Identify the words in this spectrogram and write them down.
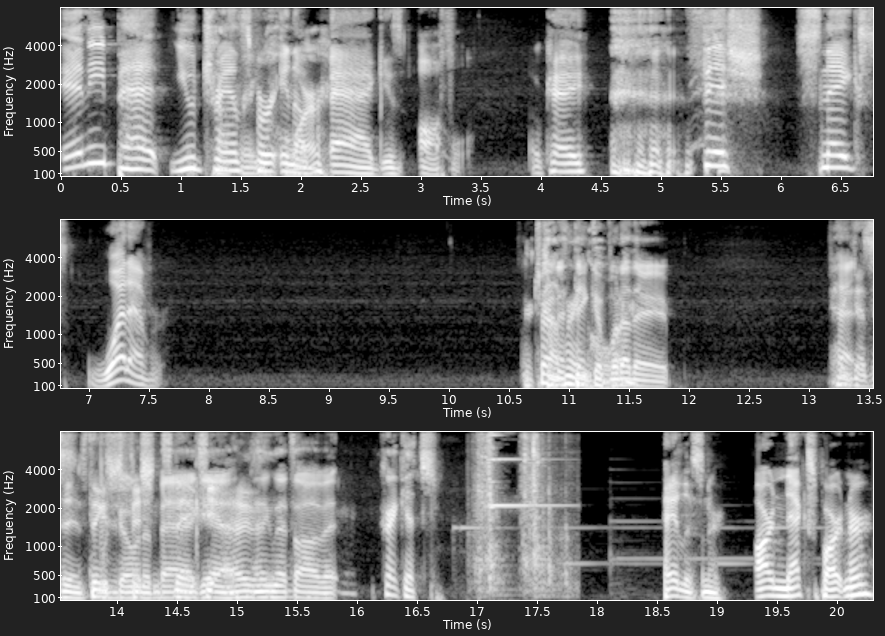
Any pet you transfer in a bag is awful. Okay, fish, snakes, whatever. I'm trying to Recovering think of what whore. other I think pets that's it. I think it's would just go in fish a and bag. snakes, Yeah, yeah. I think that's all of it. crickets. Hey, listener, our next partner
